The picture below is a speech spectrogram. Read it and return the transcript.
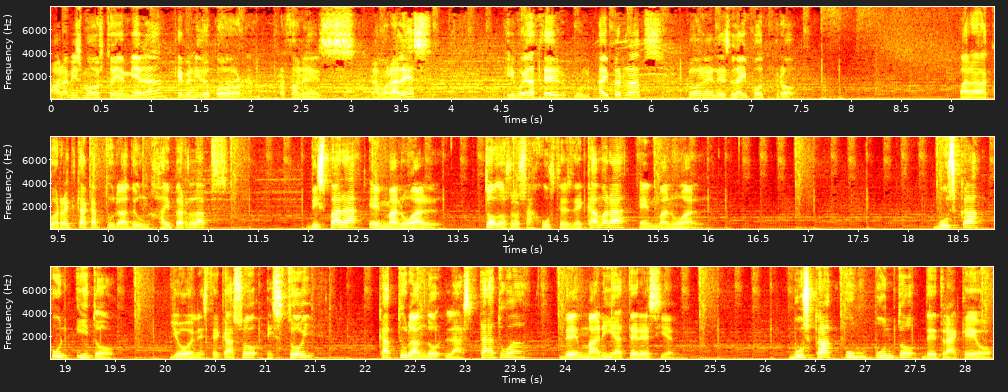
Ahora mismo estoy en Viena, he venido por razones laborales y voy a hacer un hyperlapse con el SlidePod Pro. Para la correcta captura de un hyperlapse, dispara en manual, todos los ajustes de cámara en manual. Busca un hito. Yo en este caso estoy capturando la estatua de María Teresien. Busca un punto de traqueo,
